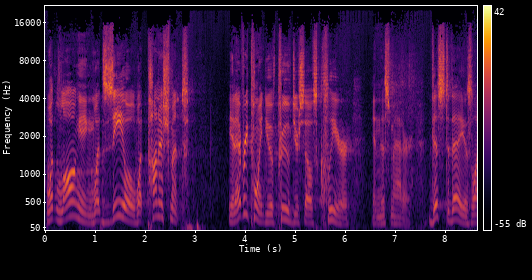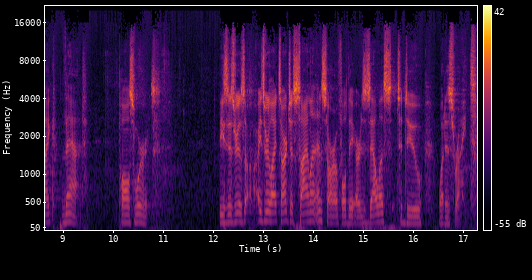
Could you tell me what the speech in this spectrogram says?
what longing, what zeal, what punishment. At every point, you have proved yourselves clear in this matter. This today is like that. Paul's words. These Israelites aren't just silent and sorrowful, they are zealous to do what is right.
